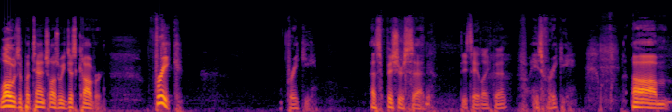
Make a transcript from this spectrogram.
loads of potential as we just covered. Freak. Freaky. As Fisher said. Do you say it like that? He's freaky. Um,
